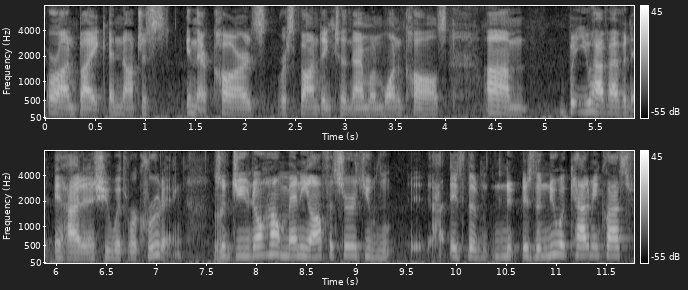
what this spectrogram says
or on bike and not just in their cars responding to 911 calls. Um, but you have, have an, had an issue with recruiting. So Right. do you know how many officers you is the is the new academy class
